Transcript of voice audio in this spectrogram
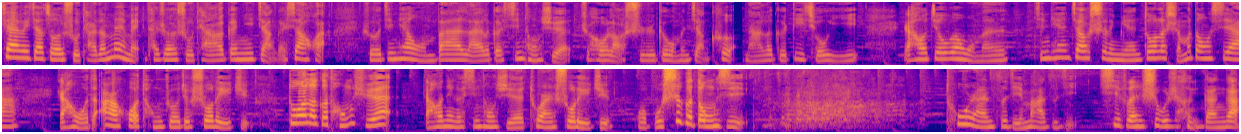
下一位叫做薯条的妹妹，她说：“薯条跟你讲个笑话，说今天我们班来了个新同学，之后老师给我们讲课，拿了个地球仪，然后就问我们今天教室里面多了什么东西啊？然后我的二货同桌就说了一句：多了个同学。然后那个新同学突然说了一句：我不是个东西。突然自己骂自己，气氛是不是很尴尬？”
